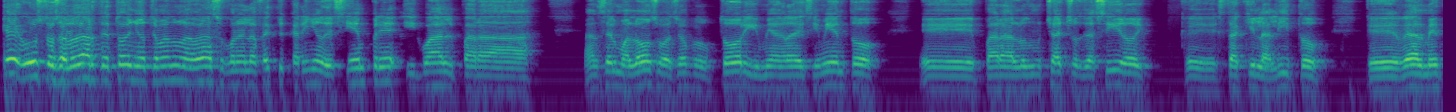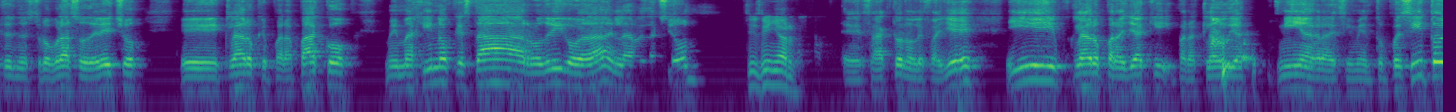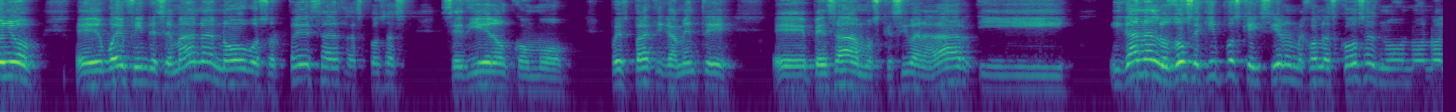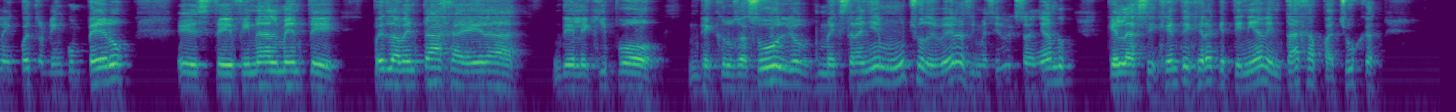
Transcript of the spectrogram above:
Qué gusto saludarte, Toño. Te mando un abrazo con el afecto y cariño de siempre. Igual para Anselmo Alonso, al señor productor, y mi agradecimiento eh, para los muchachos de Asiro, que está aquí Lalito, que realmente es nuestro brazo derecho. Eh, claro que para Paco, me imagino que está Rodrigo, ¿verdad? En la redacción. Sí, señor. Exacto, no le fallé. Y claro, para Jackie, para Claudia, mi agradecimiento. Pues sí, Toño, eh, buen fin de semana, no hubo sorpresas, las cosas se dieron como, pues prácticamente eh, pensábamos que se iban a dar y, y, ganan los dos equipos que hicieron mejor las cosas, no, no, no le encuentro ningún pero. Este, finalmente pues la ventaja era del equipo de Cruz Azul. Yo me extrañé mucho de veras y me sigo extrañando que la gente dijera que tenía ventaja Pachuca.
